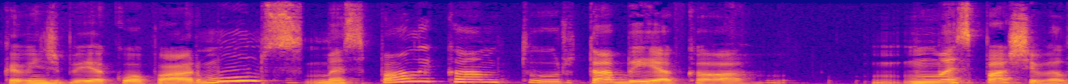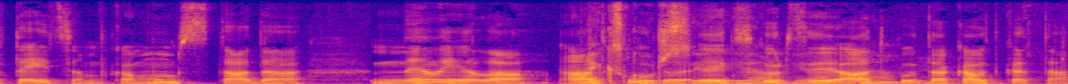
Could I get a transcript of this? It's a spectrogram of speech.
Ka viņš bija kopā ar mums, mēs palikām tur. Tā bija kā Mēs paši vēl teicām, ka mums tādā nelielā atpūta, ekskursija, ekskursija jā, jā, atpūtā jā. kaut kā tā.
